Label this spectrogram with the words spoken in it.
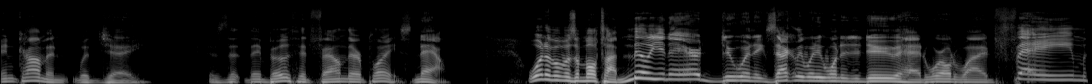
in common with Jay, is that they both had found their place. Now, one of them was a multimillionaire doing exactly what he wanted to do, had worldwide fame,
